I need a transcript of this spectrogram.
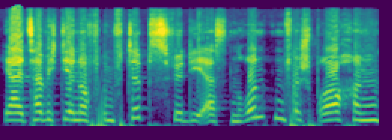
Ja, jetzt habe ich dir noch fünf Tipps für die ersten Runden versprochen.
